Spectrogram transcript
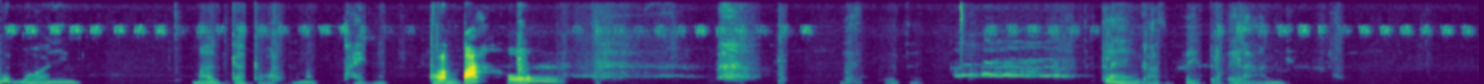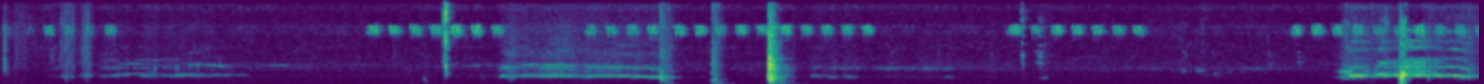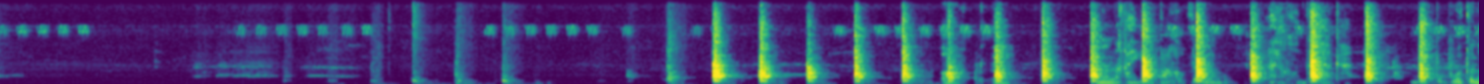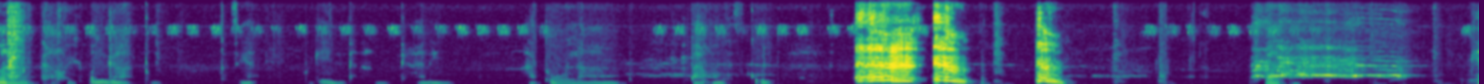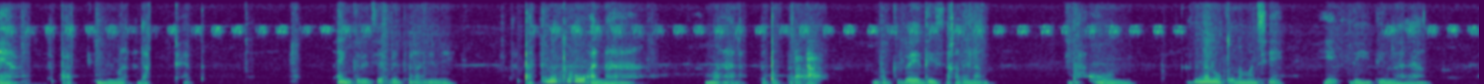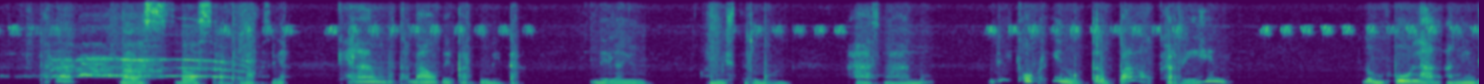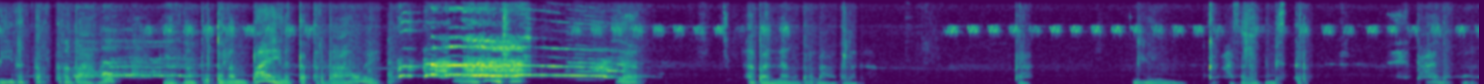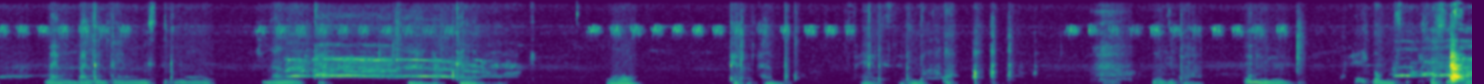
Good morning. Magagawa naman tayo ng trabaho. Lang yung braso ko eh, pero kailangan eh. Nakahiga pa ako pero alam ko talaga napuputo lang ng kahoy pang gato. Kasi nga, pag-init na ng kanin at ulam, baon sa school. diba? Kaya, dapat yung mga anak ay, grade 7 pa lang yun eh. Dapat tinuturuan na ang mga anak na pagtrabaho. Pag-ready sa kanilang baon. Naluto naman siya eh. Hihitin na lang. Para bawas, bawas sa trabaho. Kasi nga, kailangan mo trabaho kayo para kumita. Hindi lang yung ang mister mo ang mo. Hindi, ikaw rin. Magtrabaho ka rin. Lumpo lang ang hindi nagtatrabaho. Yun ang puto lampay, nagtatrabaho eh. Ayun siya. Kaya, laban lang ang trabaho talaga. Diba? Yung kaasa lang ng mister. Eh, paano kung may balik yung mister mo nang ka, hanap ka ng lalaki. Oo. Pero alam ko, may reserva ka. o, diba? Ganun yun. Kaya ikaw mas, ikaw sisi.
